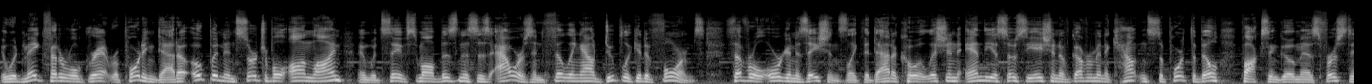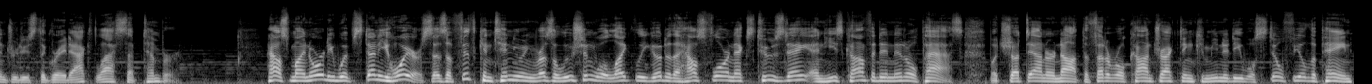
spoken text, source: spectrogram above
It would make federal grant reporting data open and searchable online and would save small businesses hours in filling out duplicative forms. Several organizations like the Data Coalition and the Association of Government Accountants support the bill. Foxx and Gomez first introduced the GREAT Act last September. House Minority Whip Steny Hoyer says a fifth continuing resolution will likely go to the House floor next Tuesday, and he's confident it'll pass. But shutdown or not, the federal contracting community will still feel the pain.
